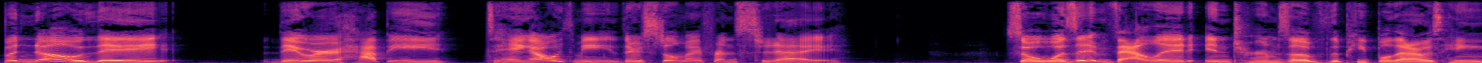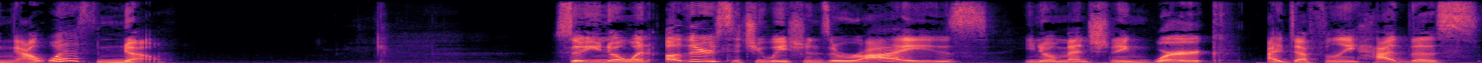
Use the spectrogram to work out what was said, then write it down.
but no, they they were happy to hang out with me. They're still my friends today. So was it valid in terms of the people that I was hanging out with? No. So, you know, when other situations arise, you know, mentioning work, I definitely had this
